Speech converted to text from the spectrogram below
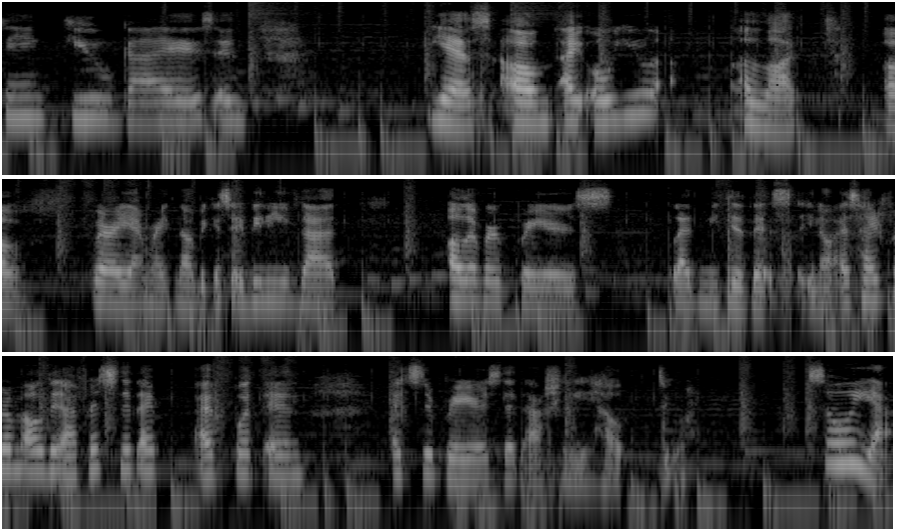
thank you guys and yes, um I owe you a lot of where I am right now because I believe that all of our prayers led me to this. You know, aside from all the efforts that I I've put in, it's the prayers that actually help too. So yeah,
